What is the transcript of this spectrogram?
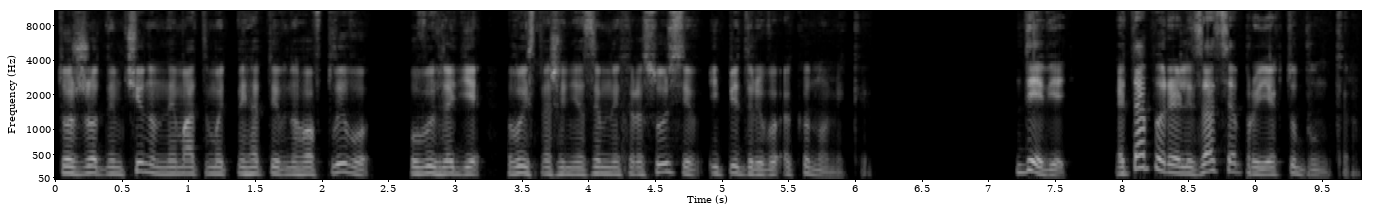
тож жодним чином не матимуть негативного впливу у вигляді виснаження земних ресурсів і підриву економіки. 9. Етапи реалізації проєкту бункер.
